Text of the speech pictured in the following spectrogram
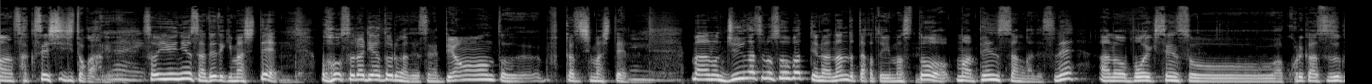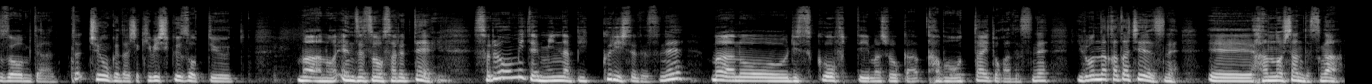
案作成指示とか、はい、そういうニュースが出てきまして、オーストラリアドルがですね、ビョーンと復活しまして、まあ、あの、10月の相場っていうのは何だったかと言いますと、まあ、ペンスさんがですね、あの、貿易戦争はこれから続くぞ、みたいな、中国に対して厳しくぞっていうまあ、あの、演説をされて、それを見てみんなびっくりしてですね、まあ、あの、リスクオフって言いましょうか、株を売ったりとかですね、いろんな形でですね、えー、反応したんですが、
